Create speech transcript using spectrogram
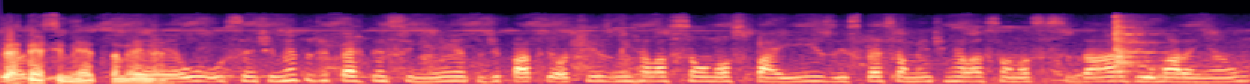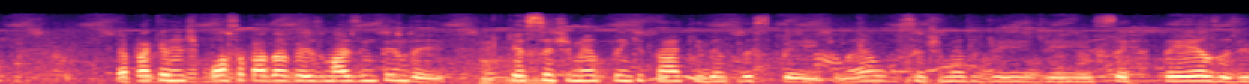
pertencimento também, né? é, né? O, o, sentimento de pertencimento, de patriotismo em relação ao nosso país, especialmente em relação à nossa cidade, o Maranhão é para que a gente possa cada vez mais entender que esse sentimento tem que estar aqui dentro desse peito, né? o sentimento de, de certeza, de,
